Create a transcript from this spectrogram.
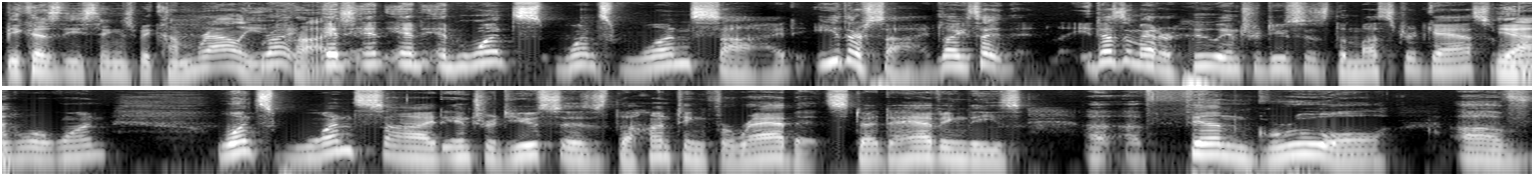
because these things become rallying right. cries And, and and and once once one side, either side, like I said, it doesn't matter who introduces the mustard gas in Yeah. World War One. Once one side introduces the hunting for rabbits to, to having these uh, a thin gruel of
